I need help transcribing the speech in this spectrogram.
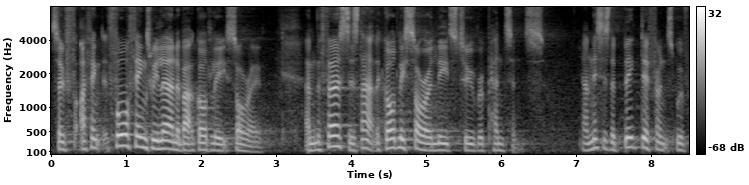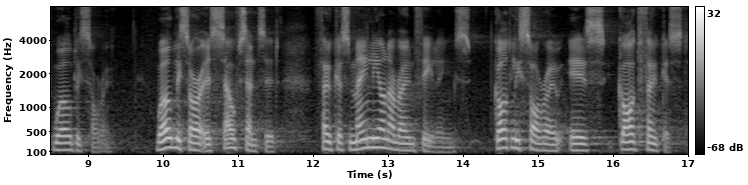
So I think four things we learn about godly sorrow. And the first is that the godly sorrow leads to repentance. And this is the big difference with worldly sorrow. Worldly sorrow is self centered, focused mainly on our own feelings. Godly sorrow is God focused.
